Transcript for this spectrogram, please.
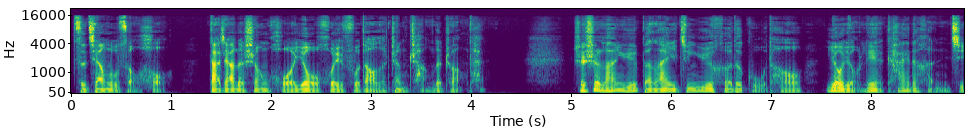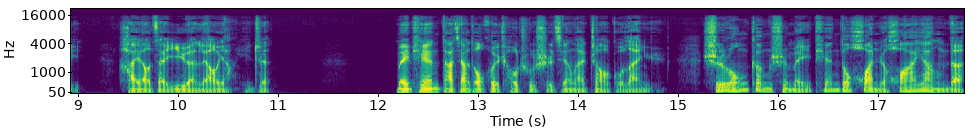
自江路走后，大家的生活又恢复到了正常的状态。只是蓝雨本来已经愈合的骨头又有裂开的痕迹，还要在医院疗养一阵。每天大家都会抽出时间来照顾蓝雨，石龙更是每天都换着花样的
